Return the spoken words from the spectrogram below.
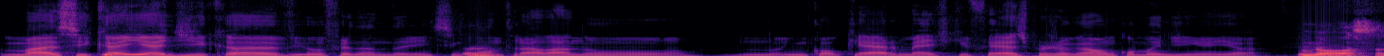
Mas fica aí a dica, viu, Fernando, da gente se É. encontrar lá no, no- em qualquer Magic Fest pra jogar um comandinho aí, ó. Nossa,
